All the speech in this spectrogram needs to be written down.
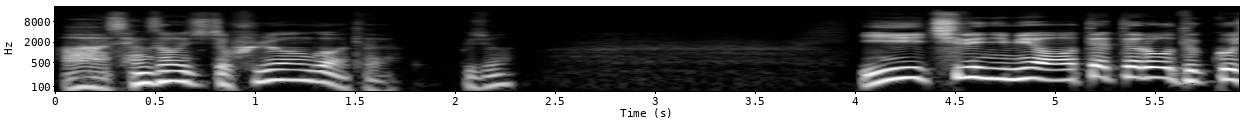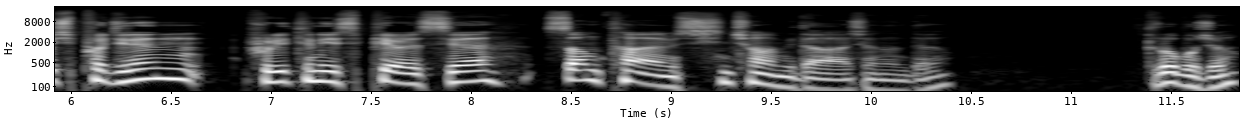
아 생선은 진짜 훌륭한 것 같아요. 그죠? 이칠이님이요 때때로 듣고 싶어지는 브리트니 스피어스의 Sometimes 신청합니다 하셨는데요. 들어보죠.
